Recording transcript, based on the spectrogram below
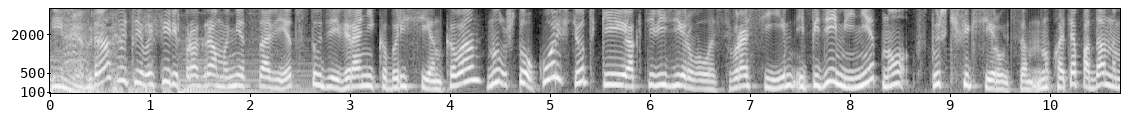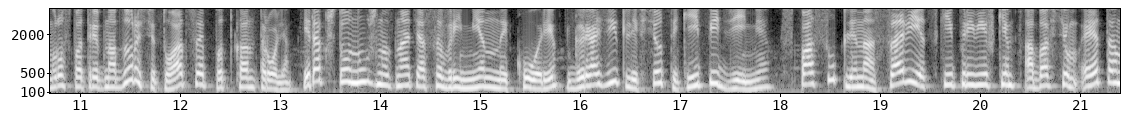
и медэкспертами. Здравствуйте, в эфире программа «Медсовет» в студии Вероника Борисенкова. Ну что, корь все-таки активизировалась в России. Эпидемии нет, но вспышки фиксируются. Ну, хотя по данным Роспотребнадзора ситуация под контролем. Итак, что нужно знать о современной коре? Грозит ли все-таки эпидемия? Спасут ли нас советские прививки? Обо всем этом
